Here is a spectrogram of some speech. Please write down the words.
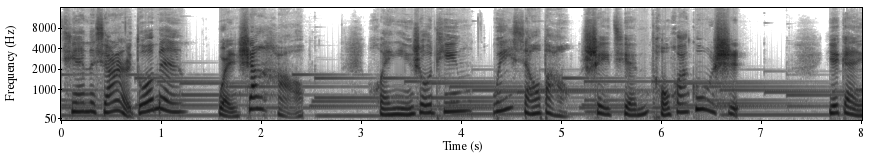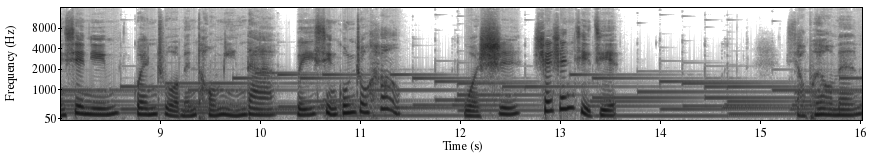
亲爱的小耳朵们，晚上好！欢迎收听微小宝睡前童话故事，也感谢您关注我们同名的微信公众号。我是珊珊姐姐。小朋友们，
